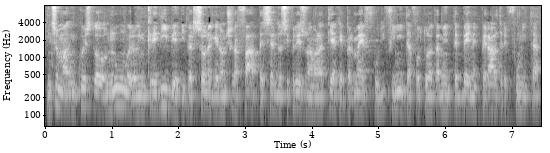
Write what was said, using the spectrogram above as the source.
insomma in questo numero incredibile di persone che non ce l'ha fatta essendosi preso una malattia che per me è fu- finita fortunatamente bene, per altre è finita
